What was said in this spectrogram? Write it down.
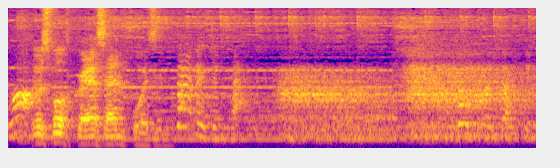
it was both grass and poison. Savage attack. Super effective.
